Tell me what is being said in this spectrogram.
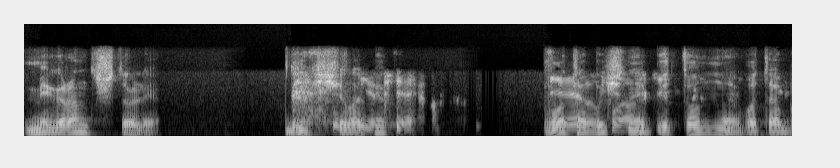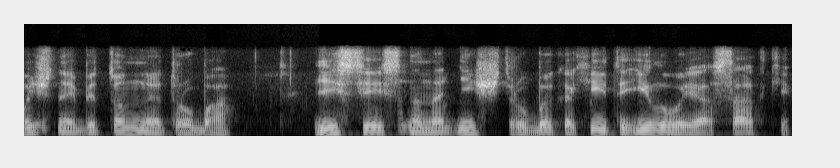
мигрант, что ли? Дикий человек? Нет, я- Вот Я обычная бетонная, вот обычная бетонная труба. Естественно, на днище трубы какие-то иловые осадки.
